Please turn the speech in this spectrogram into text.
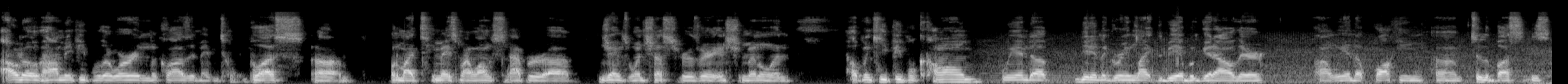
I don't know how many people there were in the closet, maybe 20 plus. Um, one of my teammates, my long snapper, uh, James Winchester, was very instrumental in helping keep people calm. We end up getting the green light to be able to get out of there. Uh, we end up walking um, to the buses.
